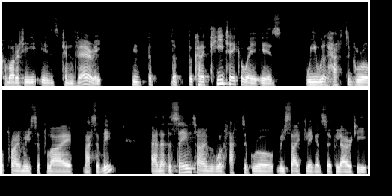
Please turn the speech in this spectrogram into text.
commodity is can vary, the, the, the, the kind of key takeaway is we will have to grow primary supply massively. And at the same time, we will have to grow recycling and circularity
